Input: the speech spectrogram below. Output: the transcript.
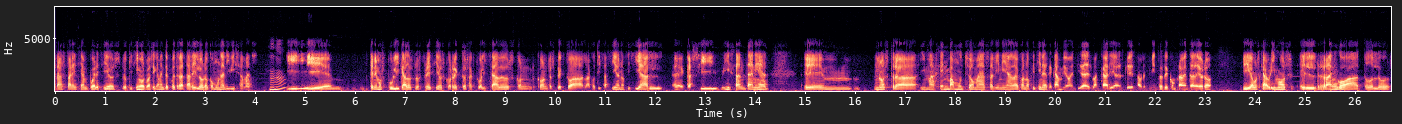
transparencia en precios. Lo que hicimos básicamente fue tratar el oro como una divisa más. Uh -huh. Y eh, tenemos publicados los precios correctos, actualizados con, con respecto a la cotización oficial eh, casi instantánea. Eh, nuestra imagen va mucho más alineada con oficinas de cambio, entidades bancarias, que establecimientos de compraventa de oro y digamos que abrimos el rango a todos los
